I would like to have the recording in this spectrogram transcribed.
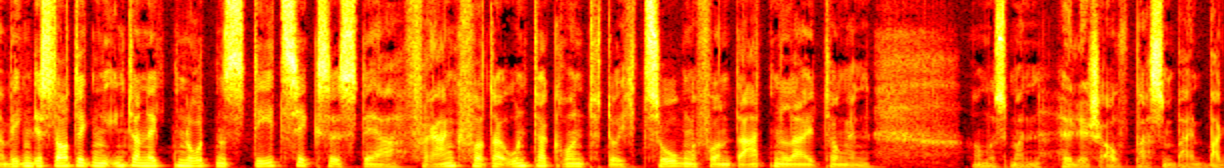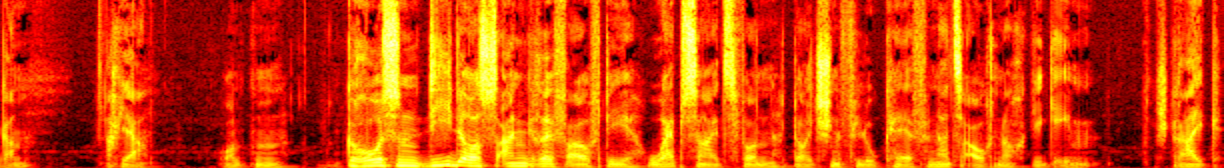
Wegen des dortigen Internetknotens D6 ist der Frankfurter Untergrund durchzogen von Datenleitungen. Da muss man höllisch aufpassen beim Baggern. Ach ja, und einen großen DDoS-Angriff auf die Websites von deutschen Flughäfen hat es auch noch gegeben. Streik,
